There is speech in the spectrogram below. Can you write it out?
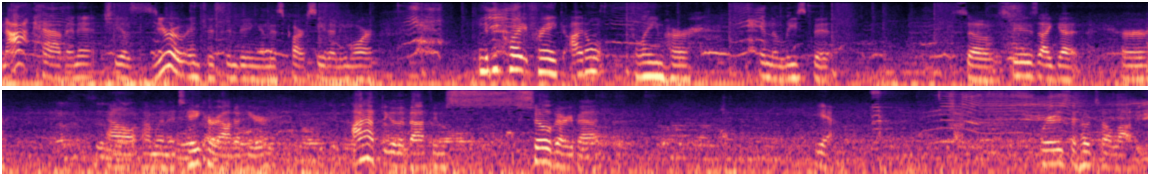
not having it. She has zero interest in being in this car seat anymore. And to be quite frank i don't blame her in the least bit. So as soon as I get her out, I'm gonna take her out of here. I have to go to the bathroom so very bad. Yeah. Where is the hotel lobby?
